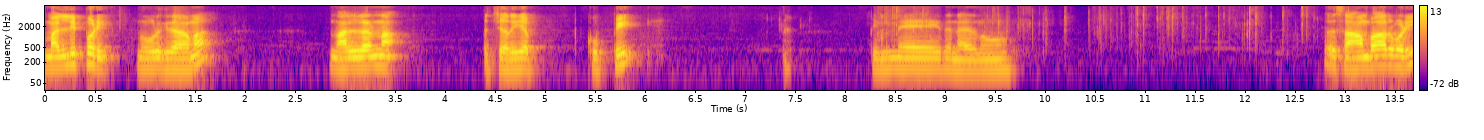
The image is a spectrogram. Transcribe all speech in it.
മല്ലിപ്പൊടി നൂറ് ഗ്രാം. നല്ലെണ്ണ ചെറിയ കുപ്പി. പിന്നെ ഇതെന്നായിരുന്നു? ഇത് സാമ്പാർ പൊടി.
